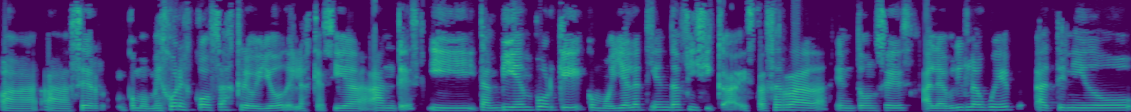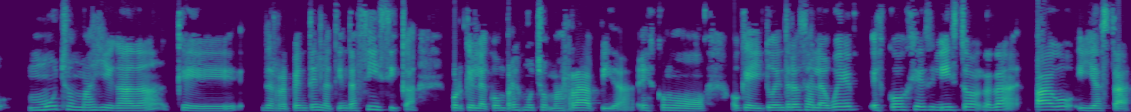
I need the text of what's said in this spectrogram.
a, hacer como mejores cosas, creo yo, de las que hacía antes. Y también porque como ya la tienda física está cerrada, entonces al abrir la web ha tenido mucho más llegada que de repente en la tienda física, porque la compra es mucho más rápida. Es como, ok, tú entras a la web, escoges, listo, nada, pago y ya está.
